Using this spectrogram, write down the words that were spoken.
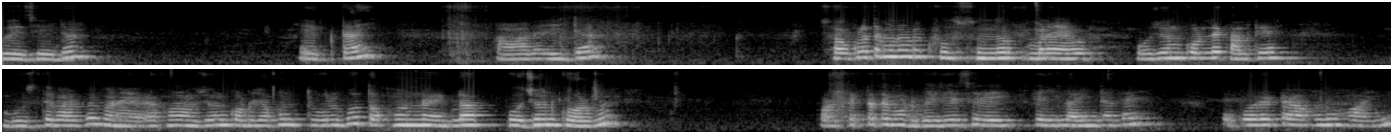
হয়েছে এটা, একটাই। আর এইটা, সবগুলোতে মোটামুটি খুব সুন্দর মানে ওজন করলে কালকে বুঝতে পারবে মানে এখন ওজন করব, যখন তুলবো তখন এগুলা ওজন করব। প্রত্যেকটাতে মোট বেরিয়েছে এই এই লাইনটাতে। উপরেটা এখনও হয়নি,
